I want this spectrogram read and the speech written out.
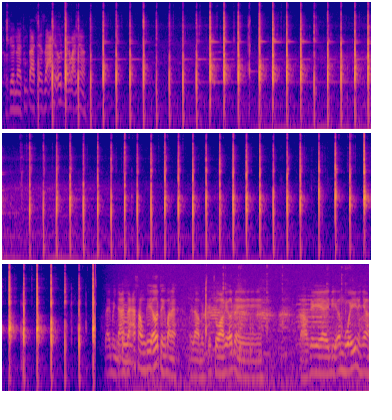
đầu tiên là chúng ta sẽ giã cái ớt ra các bạn nhé mình đã giã xong cái ớt này các bạn này. Bây giờ mình sẽ cho cái ớt này vào cái đĩa muối này nha.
